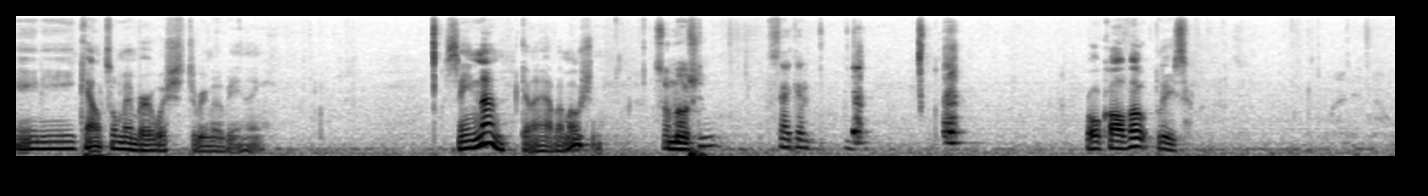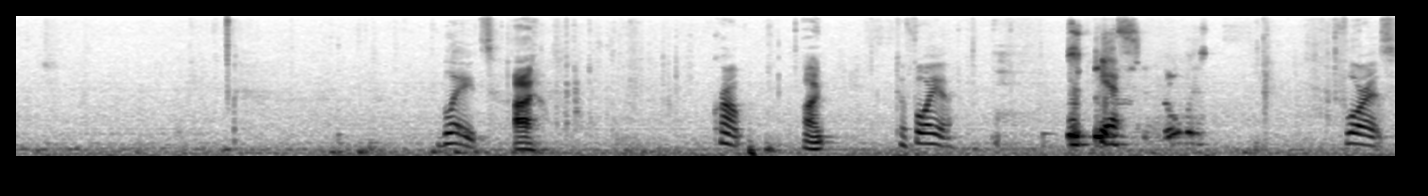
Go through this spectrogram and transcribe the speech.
Any council member wish to remove anything? Seeing none, can I have a motion? So motion. Second. Roll call vote, please. Blades, Aye. Crump, Aye. Tafoya, Yes. Flores,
